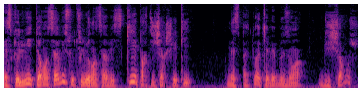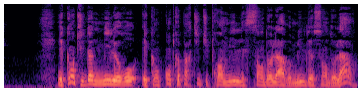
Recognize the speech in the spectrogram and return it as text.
est-ce que lui te rend service ou tu lui rends service? Qui est parti chercher qui? N'est-ce pas toi qui avais besoin du change? Et quand tu donnes 1000 euros et qu'en contrepartie tu prends 1100 dollars ou 1200 dollars,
